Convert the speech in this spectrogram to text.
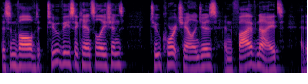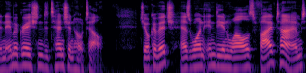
This involved two visa cancellations, two court challenges, and five nights at an immigration detention hotel. Djokovic has won Indian Wells five times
